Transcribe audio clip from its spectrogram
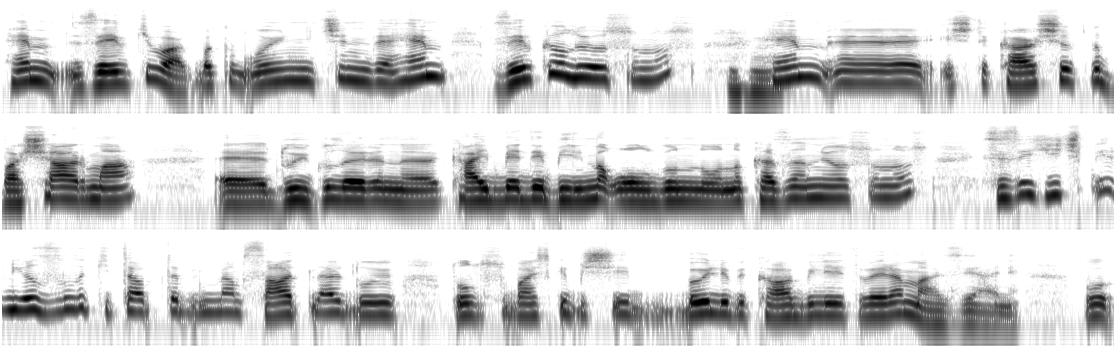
hem zevki var. Bakın oyunun içinde hem zevk alıyorsunuz hem e, işte karşılıklı başarma e, duygularını kaybedebilme olgunluğunu kazanıyorsunuz. Size hiçbir yazılı kitapta bilmem saatler doyu, dolusu başka bir şey böyle bir kabiliyet veremez yani. Bu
